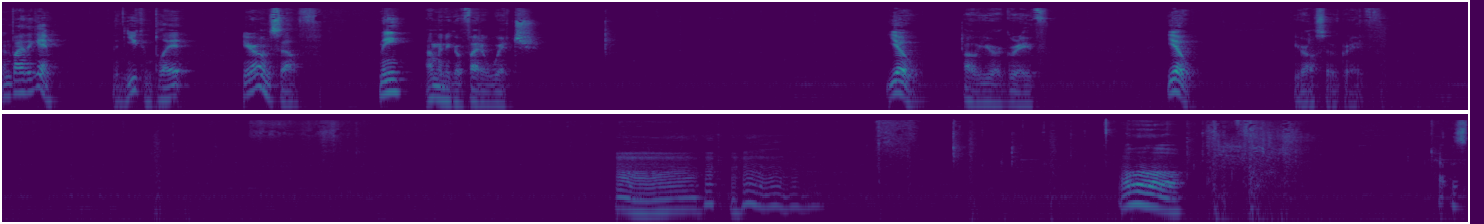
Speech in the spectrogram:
and buy the game. Then you can play it your own self. Me, I'm going to go fight a witch. Yo. Oh, you're a grave. Yo. You're also grave. Mm-hmm. Oh. That was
